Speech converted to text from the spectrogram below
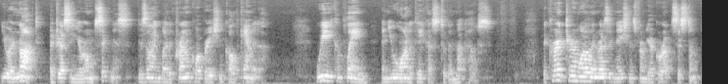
You are not addressing your own sickness designed by the Crown Corporation called Canada. We complain and you want to take us to the nut house. The current turmoil and resignations from your corrupt system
